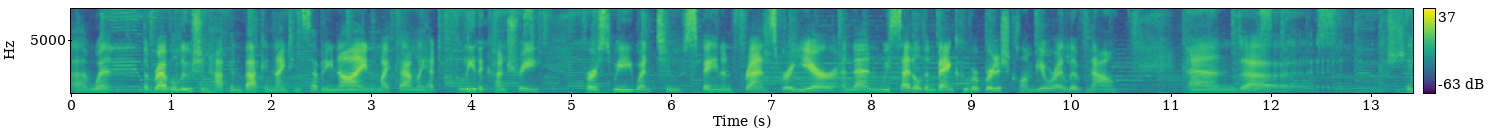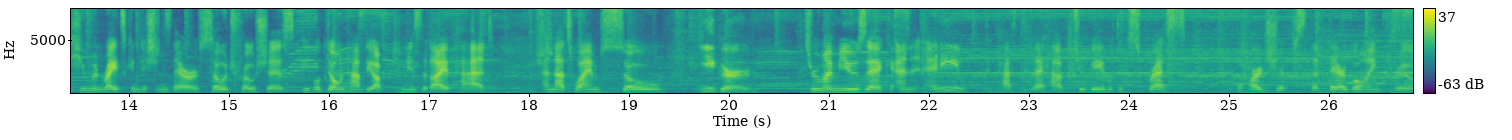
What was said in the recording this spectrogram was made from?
Um, when the revolution happened back in 1979, my family had to flee the country. First, we went to Spain and France for a year, and then we settled in Vancouver, British Columbia, where I live now. And uh, the human rights conditions there are so atrocious. People don't have the opportunities that I've had. And that's why I'm so eager through my music and any capacity that I have to be able to express the hardships that they're going through.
